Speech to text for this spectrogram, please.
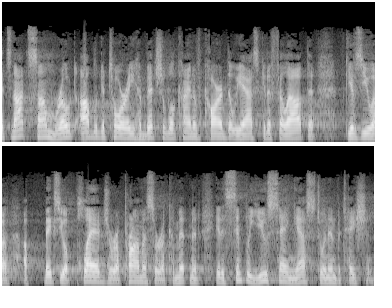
it's not some rote, obligatory, habitual kind of card that we ask you to fill out that gives you a, a, makes you a pledge or a promise or a commitment. It is simply you saying yes to an invitation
